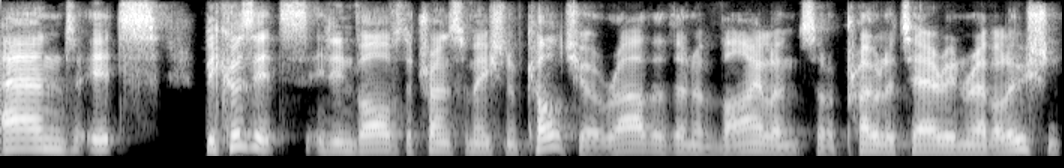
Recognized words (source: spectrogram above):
And it's because it's it involves the transformation of culture rather than a violent sort of proletarian revolution.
